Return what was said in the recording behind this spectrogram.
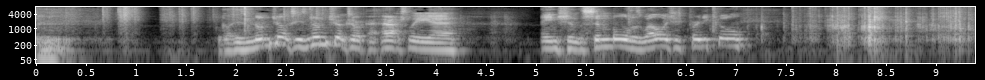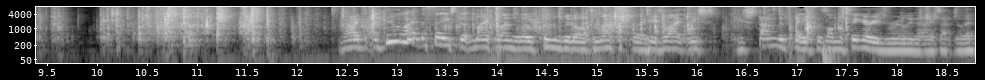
Got his nunchucks. His nunchucks are, are actually uh, ancient symbols as well, which is pretty cool. I, I, do like the face that Michelangelo comes with automatically. He's like his, his standard face that's on the figure is really nice actually.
